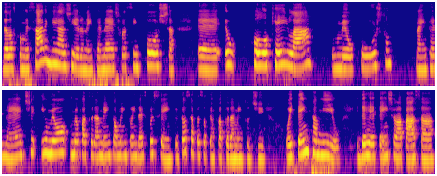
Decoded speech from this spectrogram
delas começarem a ganhar dinheiro na internet. Falei assim, poxa, é, eu coloquei lá o meu curso na internet e o meu, meu faturamento aumentou em 10%. Então, se a pessoa tem um faturamento de 80 mil e de repente ela passa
